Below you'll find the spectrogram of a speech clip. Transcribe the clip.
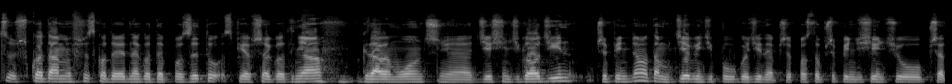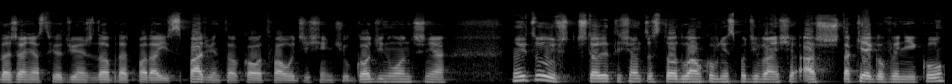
Cóż, wkładamy wszystko do jednego depozytu. Z pierwszego dnia grałem łącznie 10 godzin. Przy no tam 9,5 godziny. Przy, po prostu przy 50 przerażenia stwierdziłem, że dobra, pora iść spać, więc to około trwało 10 godzin łącznie. No i cóż, 4100 odłamków, nie spodziewałem się aż takiego wyniku.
